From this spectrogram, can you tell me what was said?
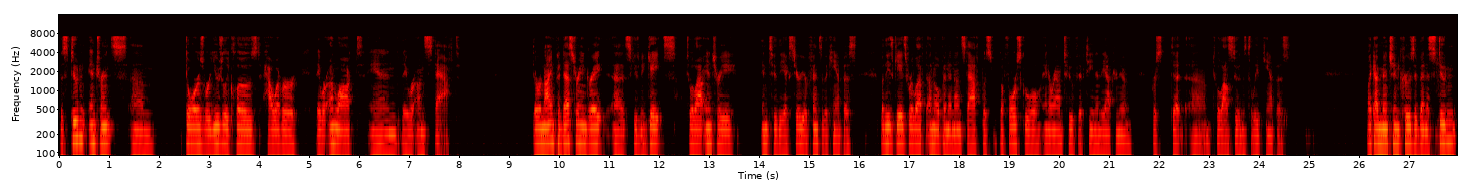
The student entrance um, doors were usually closed, however, they were unlocked and they were unstaffed. There were nine pedestrian grate, uh, excuse me, gates to allow entry into the exterior fence of the campus, but these gates were left unopened and unstaffed before school and around 2.15 in the afternoon for um, to allow students to leave campus. Like I mentioned, Cruz had been a student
